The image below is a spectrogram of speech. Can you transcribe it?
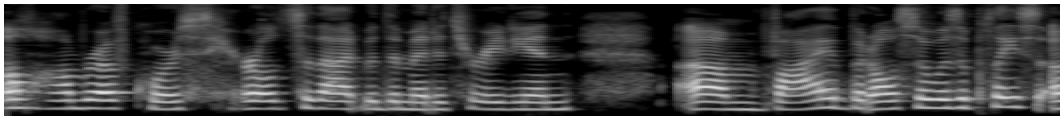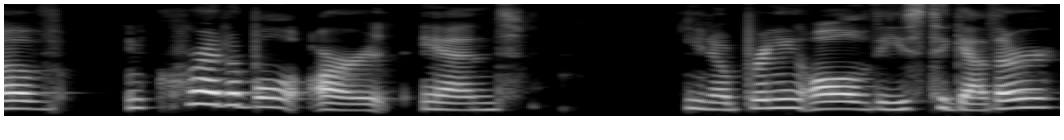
alhambra of course heralds to that with the mediterranean um vibe but also was a place of incredible art and you know bringing all of these together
